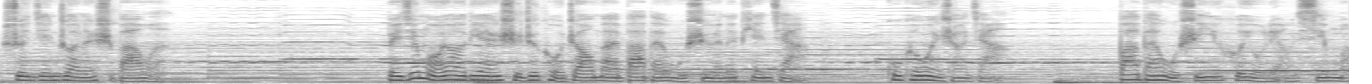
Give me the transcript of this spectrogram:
瞬间赚了十八万。北京某药店十只口罩卖八百五十元的天价，顾客问商家：“八百五十一盒有良心吗？”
